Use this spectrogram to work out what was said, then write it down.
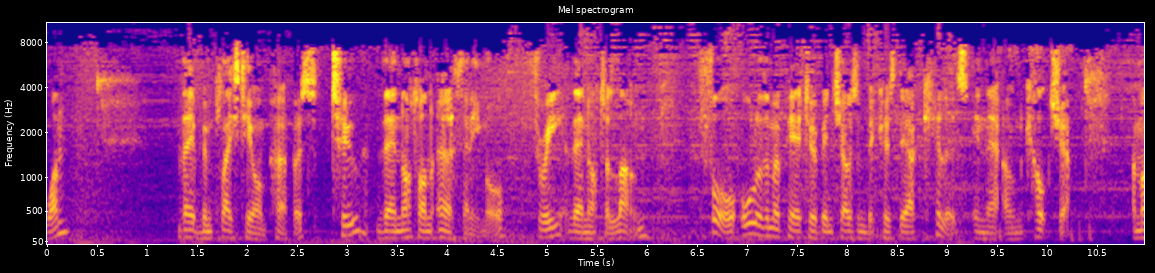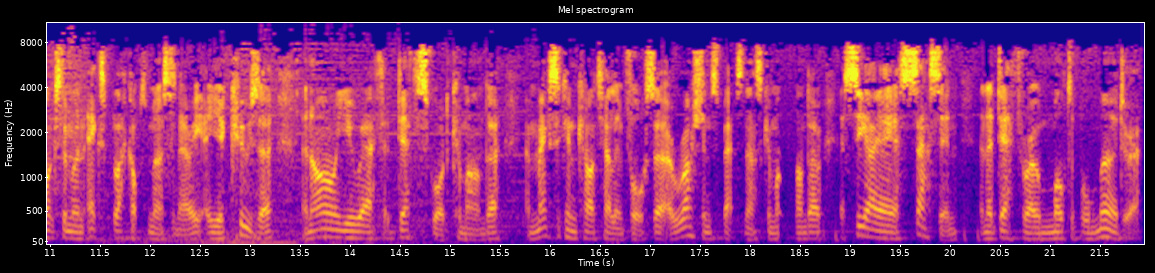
One, they've been placed here on purpose. Two, they're not on Earth anymore. Three, they're not alone. Four, all of them appear to have been chosen because they are killers in their own culture. Amongst them are an ex-Black Ops mercenary, a Yakuza, an RUF Death Squad commander, a Mexican cartel enforcer, a Russian Spetsnaz commando, a CIA assassin, and a death row multiple murderer.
